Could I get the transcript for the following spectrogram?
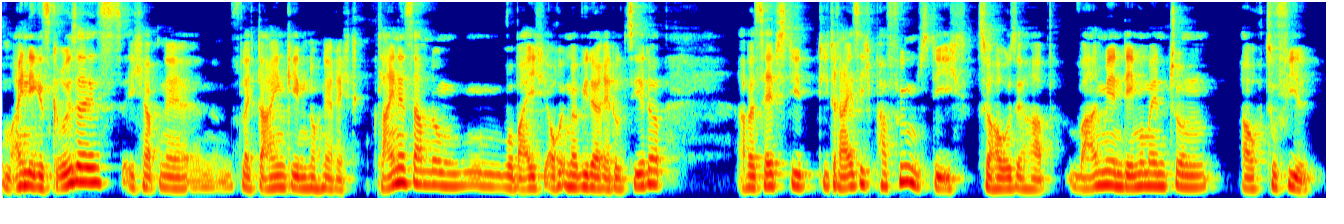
um einiges größer ist. Ich habe eine, vielleicht dahingehend noch eine recht kleine Sammlung, wobei ich auch immer wieder reduziert habe. Aber selbst die, die 30 Parfüms, die ich zu Hause habe, waren mir in dem Moment schon auch zu viel.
